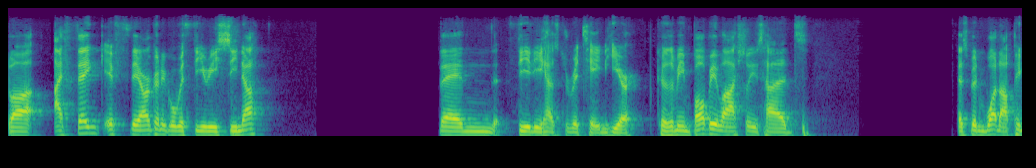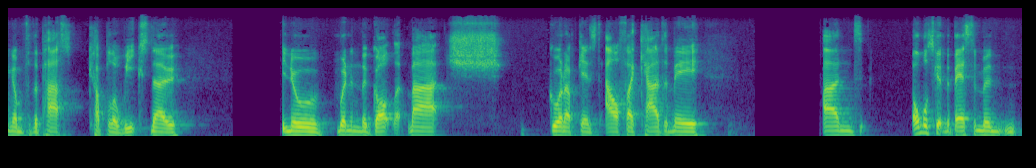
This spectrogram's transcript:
But I think if they are going to go with Theory Cena, then Theory has to retain here because I mean Bobby Lashley's had has been one upping him for the past couple of weeks now. You know, winning the gauntlet match, going up against Alpha Academy, and almost get the best of him,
